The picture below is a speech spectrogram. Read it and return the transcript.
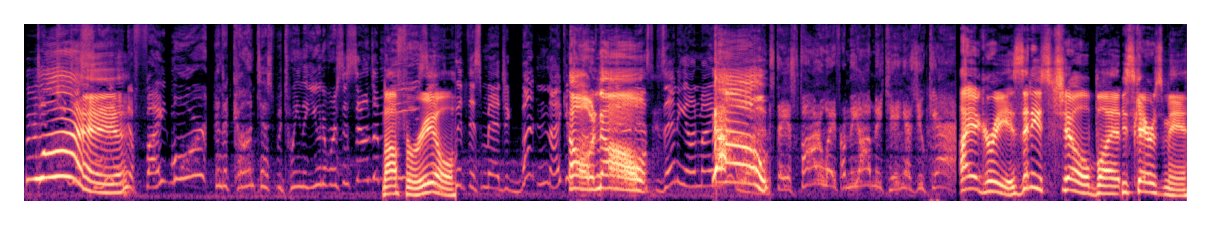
Why? To fight more? And a contest between the universes sounds amazing. Not for real. With this magic button, I can. Oh, no. Ask Zenny on my No! Stay as far away from the Omni King as you can. I agree. Zenny's chill, but he scares me.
